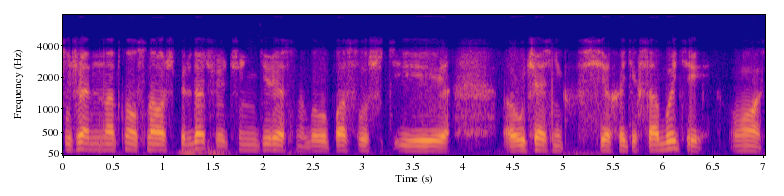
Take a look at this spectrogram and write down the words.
случайно наткнулся на вашу передачу, очень интересно было послушать и э, участников всех этих событий. Вот.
